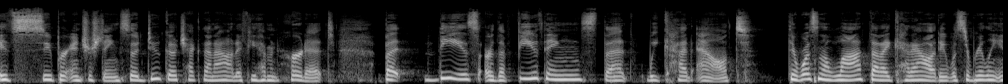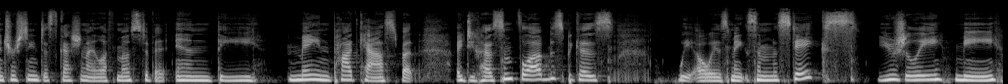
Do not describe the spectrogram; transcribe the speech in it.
It's super interesting. So do go check that out if you haven't heard it. But these are the few things that we cut out. There wasn't a lot that I cut out. It was a really interesting discussion. I left most of it in the main podcast, but I do have some flubs because we always make some mistakes. Usually, me.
